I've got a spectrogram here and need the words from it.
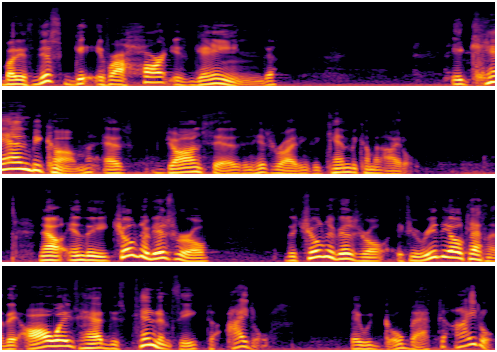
But if this, ga- if our heart is gained, it can become, as John says in his writings, it can become an idol. Now, in the children of Israel, the children of Israel, if you read the Old Testament, they always had this tendency to idols. They would go back to idols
